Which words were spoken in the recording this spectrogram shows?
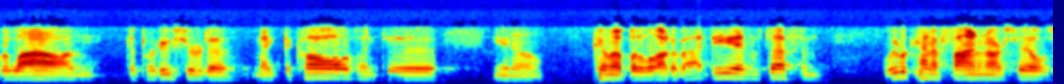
rely on the producer to make the calls and to, you know, come up with a lot of ideas and stuff. And we were kind of finding ourselves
